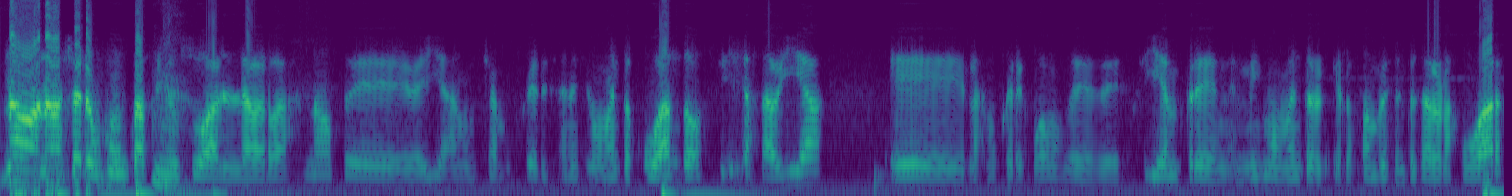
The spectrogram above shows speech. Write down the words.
No, no, ya era un, un caso inusual, la verdad. No se veían muchas mujeres en ese momento jugando. Sí las había. Eh, las mujeres jugamos desde siempre, en el mismo momento en el que los hombres empezaron a jugar.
